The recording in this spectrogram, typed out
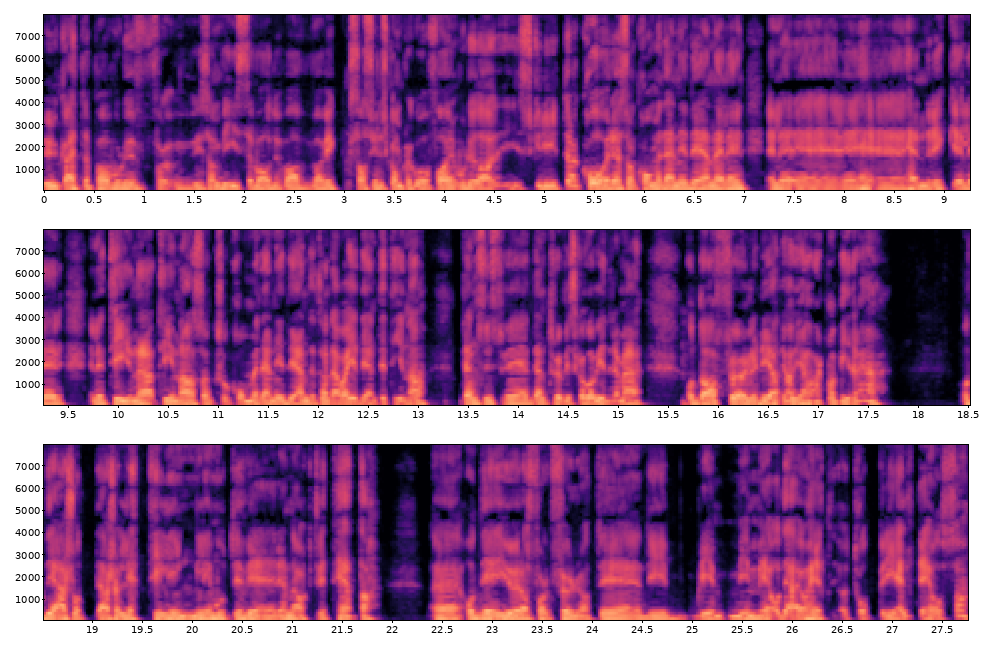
Eh, uka etterpå, hvor du liksom viser hva, du, hva, hva, vi sannsynligvis kommer til å gå for. Hvor du da skryter av Kåre som kom med den ideen, eller, eller, eller Henrik eller, eller Tine, Tina som, som, kom med den ideen. Det, det var ideen til Tina. Den, vi, den tror vi skal gå videre med. Og da føler de at ja, jeg har vært med å bidra, jeg. Og det er, så, det er så lett tilgjengelig, motiverende aktivitet. da. Uh, og det gjør at folk føler at de, de, blir med, og det er jo helt topp reelt, det også.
